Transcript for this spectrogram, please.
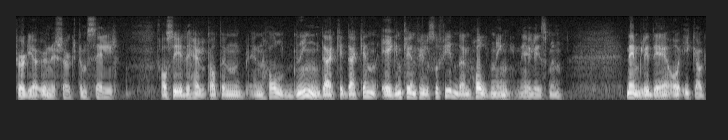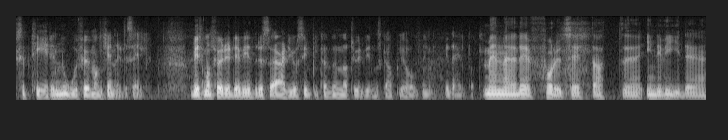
før de har undersøkt dem selv. Altså i det hele tatt en, en holdning. Det er ikke, det er ikke en, egentlig en filosofi, det er en holdning, nihilismen. Nemlig det å ikke akseptere noe før man kjenner det selv. Hvis man fører det videre, så er det jo simpelthen en naturvitenskapelig holdning i det hele tatt. Men det er forutsett at eh, individet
